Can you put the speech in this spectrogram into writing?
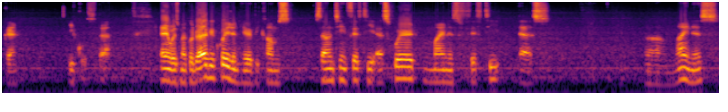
Okay, equals that. Anyways, my quadratic equation here becomes 1750 s squared minus 50s uh, minus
